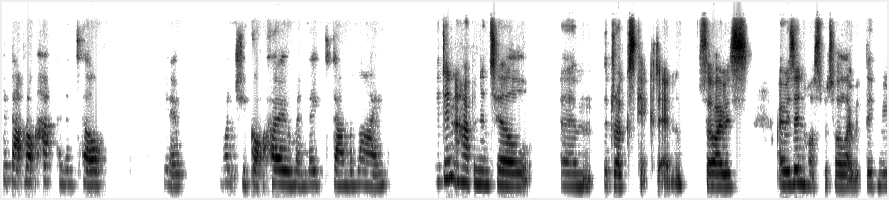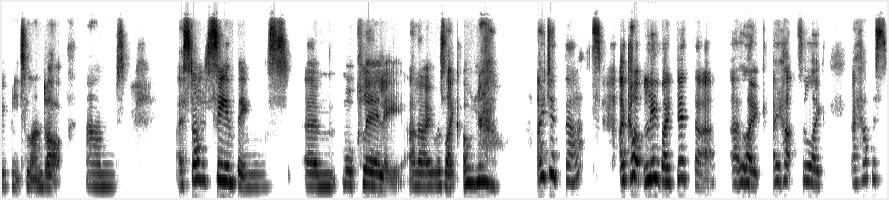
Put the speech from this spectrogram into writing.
did that not happen until you know once you got home and later down the line? It didn't happen until um, the drugs kicked in. So I was I was in hospital. I would they'd moved me to Llandough, and I started seeing things um, more clearly, and I was like, oh no, I did that. I can't believe I did that. And like I had to like I had this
